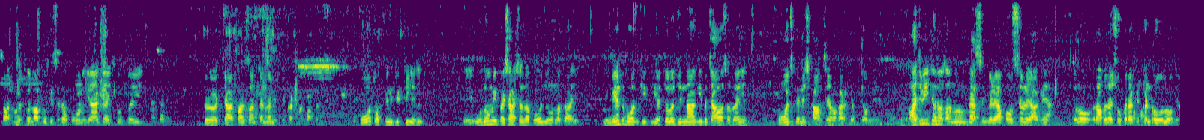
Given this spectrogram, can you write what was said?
ਸਾਨੂੰ ਇੱਥੋਂ ਲਾਗੂ ਕਿਸੇ ਦਾ ਫੋਨ ਗਿਆ ਕਿ ਅੱਜ ਤੋਂ ਕੋਈ 4-5 ਸਾਲ ਪਹਿਲਾਂ ਵੀ ਇੱਥੇ ਘਟਨਾ ਵਾਪਰੀ। ਬਹੁਤ ਔਖੀ ਨਜਿੱਠੀ ਅਸੀਂ ਤੇ ਉਦੋਂ ਵੀ ਪ੍ਰਸ਼ਾਸਨ ਦਾ ਬਹੁਤ ਜ਼ੋਰ ਲੱਗਾ ਸੀ। ਕਿ ਮਿਹਨਤ ਬਹੁਤ ਕੀਤੀ ਆ। ਚਲੋ ਜਿੰਨਾ ਕੀ ਬਚਾਓ ਸਦਾ ਹੀ ਪਹੁੰਚ ਕੇ ਨਿਸ਼ਕਾਮ ਸੇਵਾ ਕਰਕੇ ਬਚਾਉਂਦੇ ਆ। ਅੱਜ ਵੀ ਜਦੋਂ ਸਾਨੂੰ ਮੈਸੇਜ ਮਿਲਿਆ ਆਪਾਂ ਉਸੇ ਵੇਲੇ ਆ ਗਏ ਆ। ਚਲੋ ਰੱਬ ਦਾ ਸ਼ੁਕਰ ਹੈ ਕਿ ਕੰਟਰੋਲ ਹੋ ਗਿਆ।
